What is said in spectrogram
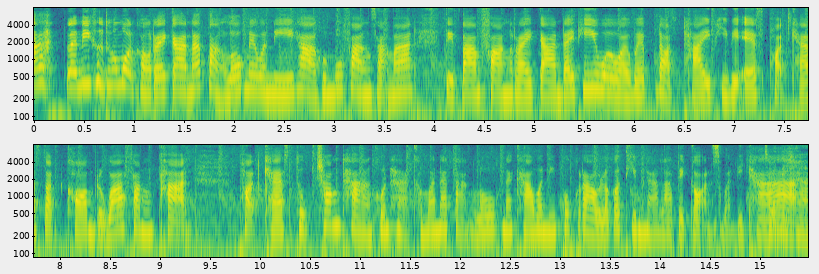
อะและนี่คือทั้งหมดของรายการหน้าต่างโลกในวันนี้ค่ะ คุณผู้ฟังสามารถติดตามฟังรายการได้ที่ www.thaipbspodcast.com หรือว่าฟังผ่านพอดแคสต์ทุกช่องทางค้นหาคำว่าหน้าต่างโลกนะคะ วันนี้พวกเราแล้วก็ทีมงานลาไปก่อนสวัสดีค่ะ สวัสดีค่ะ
